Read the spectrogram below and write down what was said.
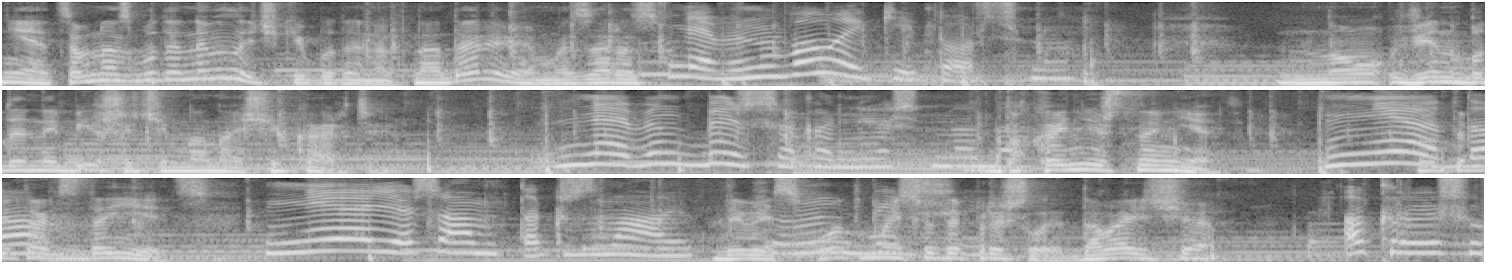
Ні, це в нас буде невеличкий будинок на дереві. Ми зараз. Ні, він великий точно. Ну, він буде не більше, ніж на нашій карті. Ні, він більше, звісно, да. Звісно, ні. Ні, тобі да. так здається. Ні, я сам так знаю. Дивись, що він от ми більший. сюди прийшли. Давай ще. А кришу?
